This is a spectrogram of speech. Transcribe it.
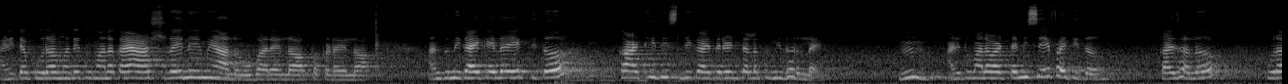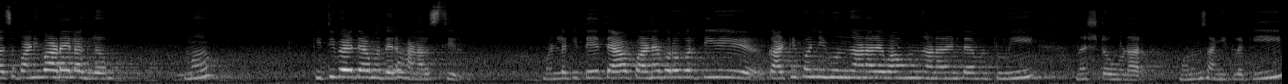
आणि त्या पुरामध्ये तुम्हाला काय आश्रय नाही मिळालं उभारायला पकडायला. आणि तुम्ही काय केलं एक तिथं काठी दिसली काहीतरी आणि त्याला तुम्ही धरलं आहे आणि तुम्हाला वाटतं मी सेफ आहे तिथं. काय झालं? पुराचं पाणी वाढायला लागलं. मग? किती वेळ त्यामध्ये राहणार स्थिर? म्हटलं की ते त्या पाण्याबरोबर ती काठी पण निघून जाणार आहे वाहून जाणार आणि त्यामध्ये तुम्ही नष्ट होणार. म्हणून सांगितलं की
